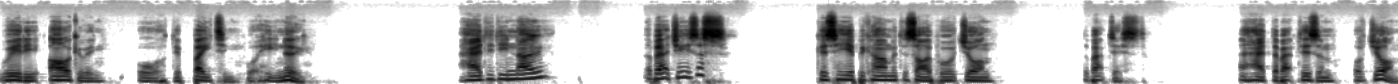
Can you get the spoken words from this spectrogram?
really arguing or debating what he knew. How did he know about Jesus? Because he had become a disciple of John the Baptist and had the baptism of John.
